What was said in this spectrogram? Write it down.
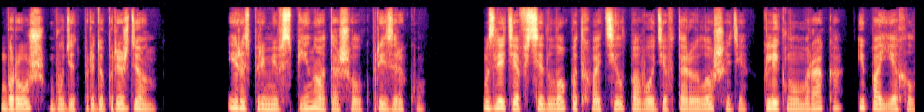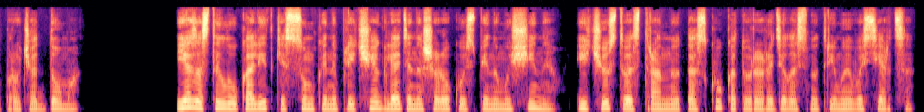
Бруш будет предупрежден. И, распрямив спину, отошел к призраку. Взлетев в седло, подхватил поводья второй лошади, кликнул мрака и поехал прочь от дома. Я застыла у калитки с сумкой на плече, глядя на широкую спину мужчины и чувствуя странную тоску, которая родилась внутри моего сердца,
